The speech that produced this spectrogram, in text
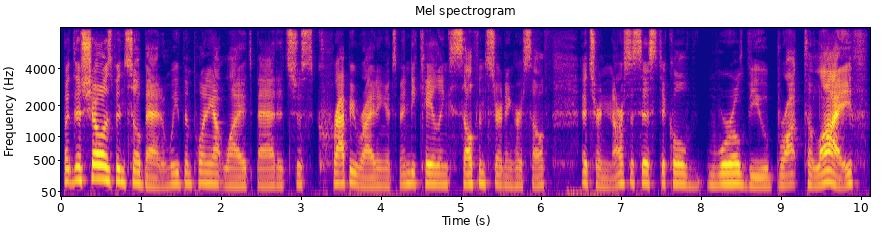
But this show has been so bad, and we've been pointing out why it's bad. It's just crappy writing. It's Mindy Kaling self inserting herself. It's her narcissistical worldview brought to life.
